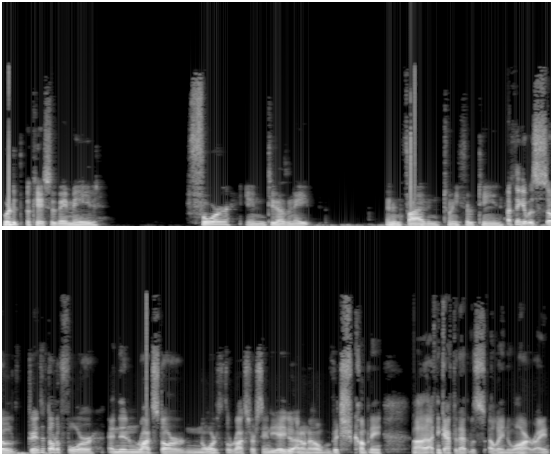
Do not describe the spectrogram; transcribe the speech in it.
What did? Okay, so they made four in 2008, and then five in 2013. I think it was so Grand Theft Auto 4 and then Rockstar North or Rockstar San Diego. I don't know which company. Uh, I think after that was LA Noire, right?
